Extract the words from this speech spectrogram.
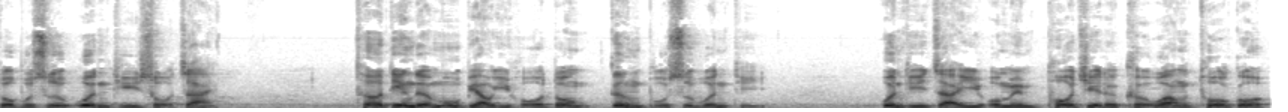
都不是问题所在，特定的目标与活动更不是问题。问题在于，我们迫切的渴望透过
